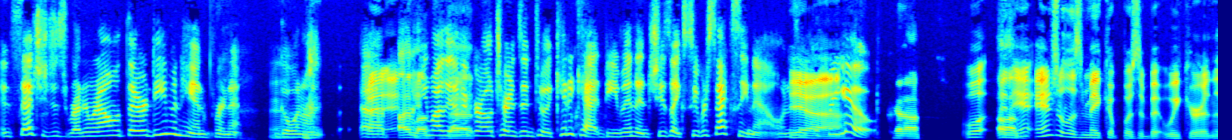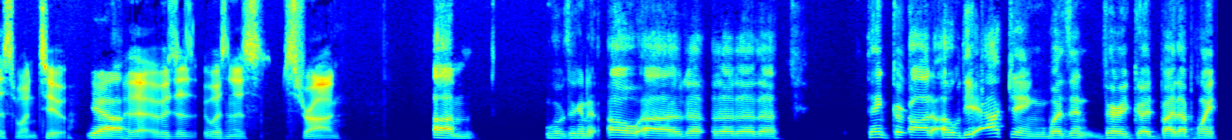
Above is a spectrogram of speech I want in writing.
Instead, she's just running around with her demon hand for na- Yeah. going on. Uh, And- I love meanwhile, the other girl turns into a kitty cat demon, and she's like super sexy now. And it's Yeah. like, good for you. Yeah. Well, and Um, A- Angela's makeup was a bit weaker in this one too. Yeah. It was as, it wasn't as strong. Um what was I gonna oh uh the, the, the, the thank God oh the acting wasn't very good by that point.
